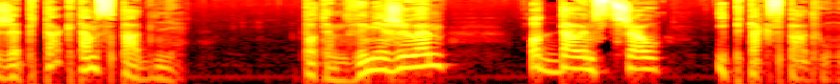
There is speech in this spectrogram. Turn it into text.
że ptak tam spadnie. Potem wymierzyłem, oddałem strzał i ptak spadł.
